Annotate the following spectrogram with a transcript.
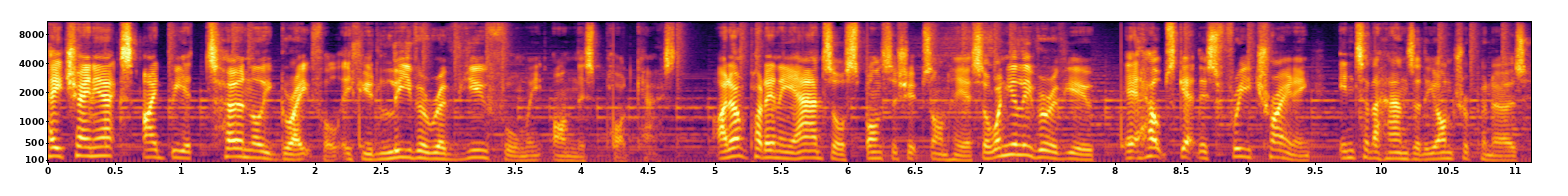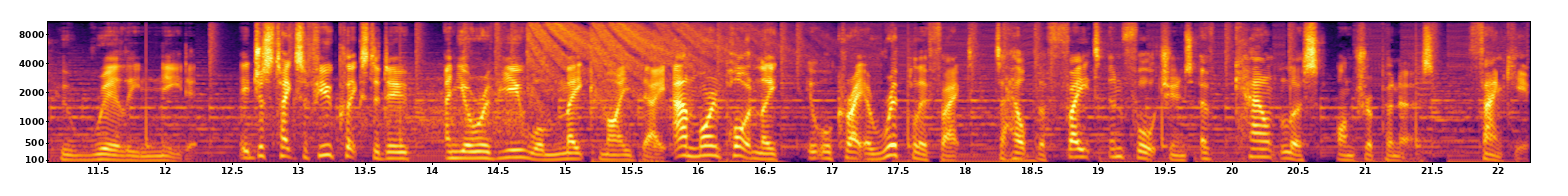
Hey, Chainiacs, I'd be eternally grateful if you'd leave a review for me on this podcast. I don't put any ads or sponsorships on here, so when you leave a review, it helps get this free training into the hands of the entrepreneurs who really need it. It just takes a few clicks to do, and your review will make my day. And more importantly, it will create a ripple effect to help the fate and fortunes of countless entrepreneurs. Thank you.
